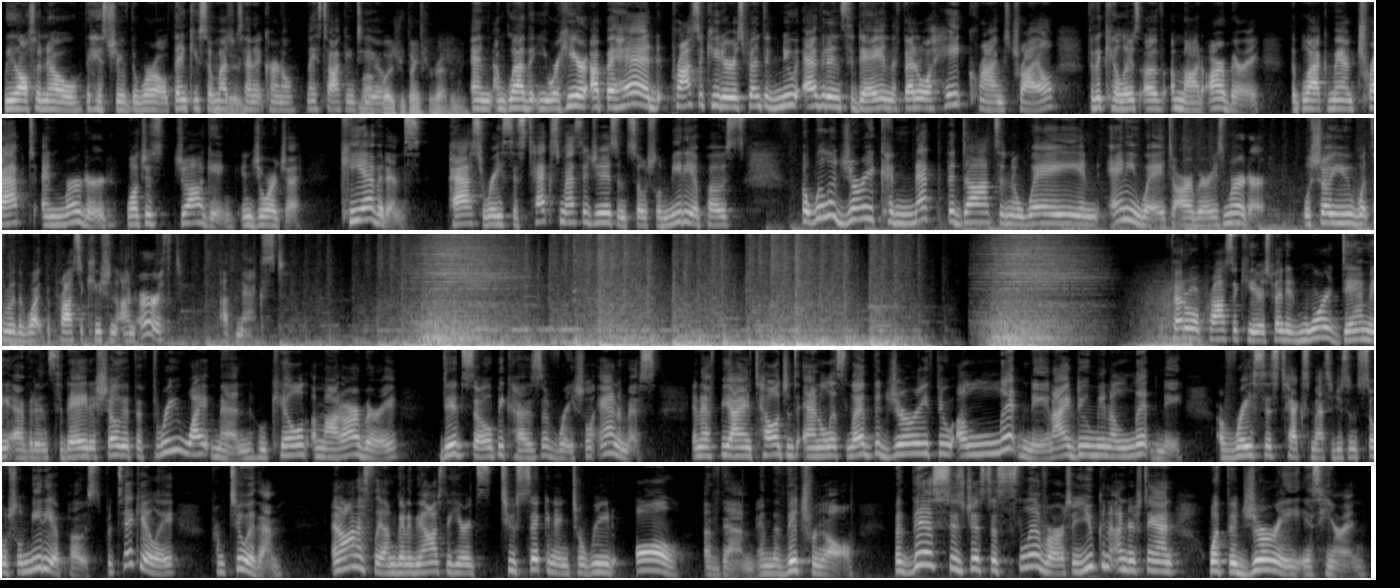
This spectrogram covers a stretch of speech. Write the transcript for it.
we also know the history of the world. Thank you so much, Lieutenant Colonel. Nice talking to My you. My pleasure. Thanks for having me. And I'm glad that you were here. Up ahead, prosecutors presented new evidence today in the federal hate crimes trial for the killers of Ahmaud Arbery, the black man trapped and murdered while just jogging in Georgia. Key evidence past racist text messages and social media posts. But will a jury connect the dots in a way, in any way, to Arbery's murder? We'll show you what some of the, what the prosecution unearthed up next. Federal prosecutors presented more damning evidence today to show that the three white men who killed Ahmaud Arbery did so because of racial animus. An FBI intelligence analyst led the jury through a litany, and I do mean a litany, of racist text messages and social media posts, particularly from two of them. And honestly, I'm going to be honest with you here, it's too sickening to read all of them and the vitriol. But this is just a sliver so you can understand what the jury is hearing.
